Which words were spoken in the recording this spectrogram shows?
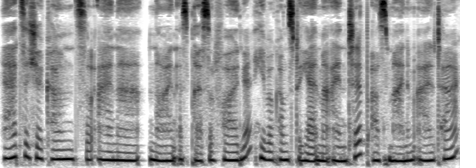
Herzlich willkommen zu einer neuen Espresso-Folge. Hier bekommst du ja immer einen Tipp aus meinem Alltag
